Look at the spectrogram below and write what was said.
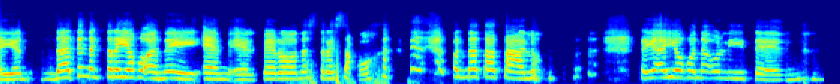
Ayun. Dati nagtry ako ano eh, ML, pero na-stress ako pag natatalo. Kaya ayoko na ulitin.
